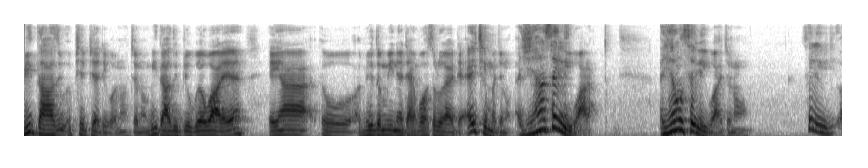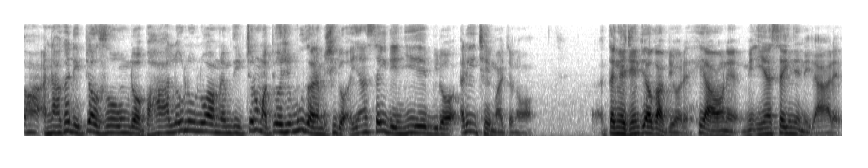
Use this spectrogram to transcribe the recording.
မိသားစုအဖြစ်အပျက်တွေပေါ့နော်ကျွန်တော်မိသားစုပြိုကွဲသွားတယ်အိမ်ကဟိုအမျိုးသမီးနဲ့ divorce လုပ်လိုက်တယ်အဲ့အချိန်မှာကျွန်တော်အရန်စိတ်လီသွားတာအရန်စိတ်လီသွားကျွန်တော်စိတ်လီအာအနာဂတ်တွေပျောက်ဆုံးတော့ဘာလုပ်လို့လုပ်ရမလဲမသိဘူးကျွန်တော်မှပျော်ရွှင်မှုသာလည်းမရှိတော့အရန်စိတ်တွေညှိပြီးတော့အဲ့ဒီအချိန်မှာကျွန်တော်တငယ်ချင်းတယောက်ကပြောတယ်ဟေ့အောင်နဲ့မင်းအရန်စိတ်ညစ်နေလားတဲ့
